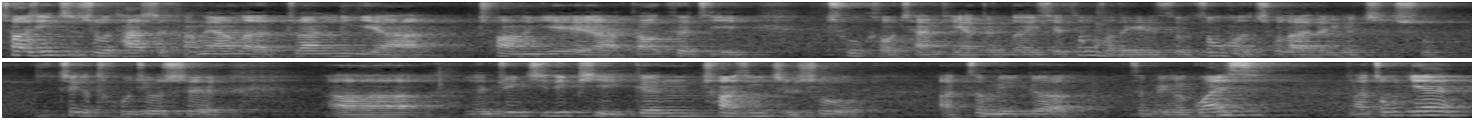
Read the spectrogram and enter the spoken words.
创新指数它是衡量了专利啊、创业啊、高科技出口产品啊等等一些综合的因素综合出来的一个指数。这个图就是呃人均 GDP 跟创新指数啊这么一个这么一个关系。那中间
